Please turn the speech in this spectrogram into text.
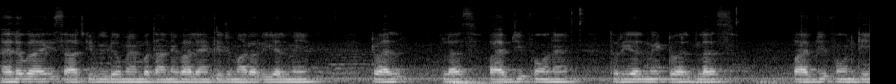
हेलो गाइस आज की वीडियो में हम बताने वाले हैं कि जो हमारा Realme twelve plus five G phone है तो Realme twelve plus five G phone की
